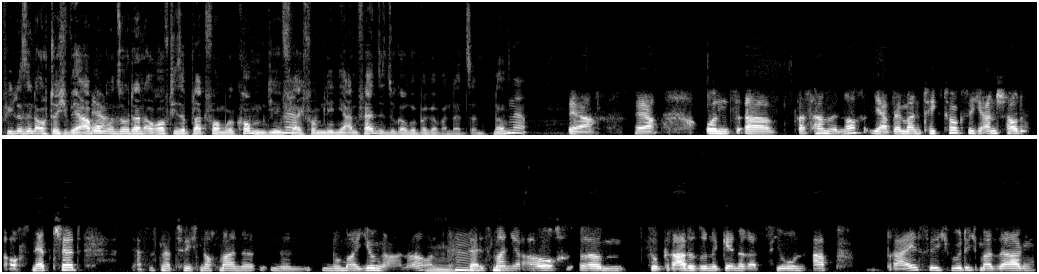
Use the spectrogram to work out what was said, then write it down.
viele sind auch durch Werbung ja. und so dann auch auf diese Plattform gekommen, die ja. vielleicht vom linearen Fernsehen sogar rübergewandert sind. Ne? Ja. ja, Und äh, was haben wir noch? Ja, wenn man TikTok sich anschaut, auch Snapchat, das ist natürlich nochmal eine, eine Nummer jünger. Ne? Und mhm. da ist man ja auch ähm, so gerade so eine Generation ab 30, würde ich mal sagen,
